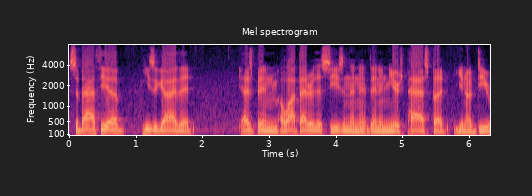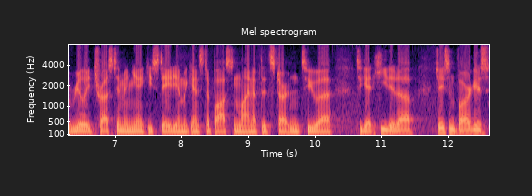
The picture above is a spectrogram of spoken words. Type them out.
Sabathia, he's a guy that has been a lot better this season than than in years past. But you know, do you really trust him in Yankee Stadium against a Boston lineup that's starting to uh, to get heated up? Jason Vargas,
